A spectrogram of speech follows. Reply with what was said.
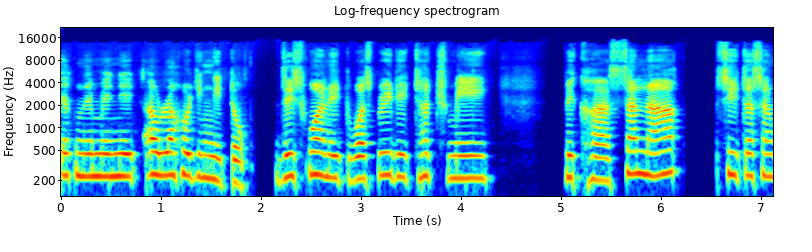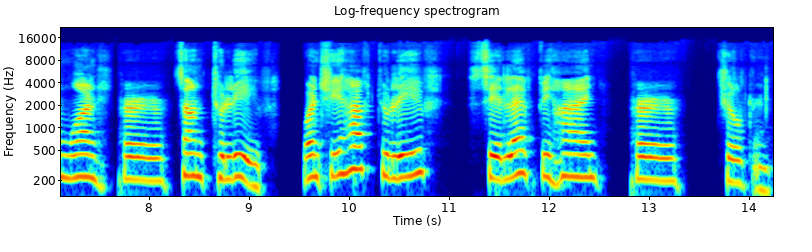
ikniminit aulahojing ito. This one, it was really touched me because Sanaaq, she doesn't want her son to leave. When she have to leave, she left behind her children.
